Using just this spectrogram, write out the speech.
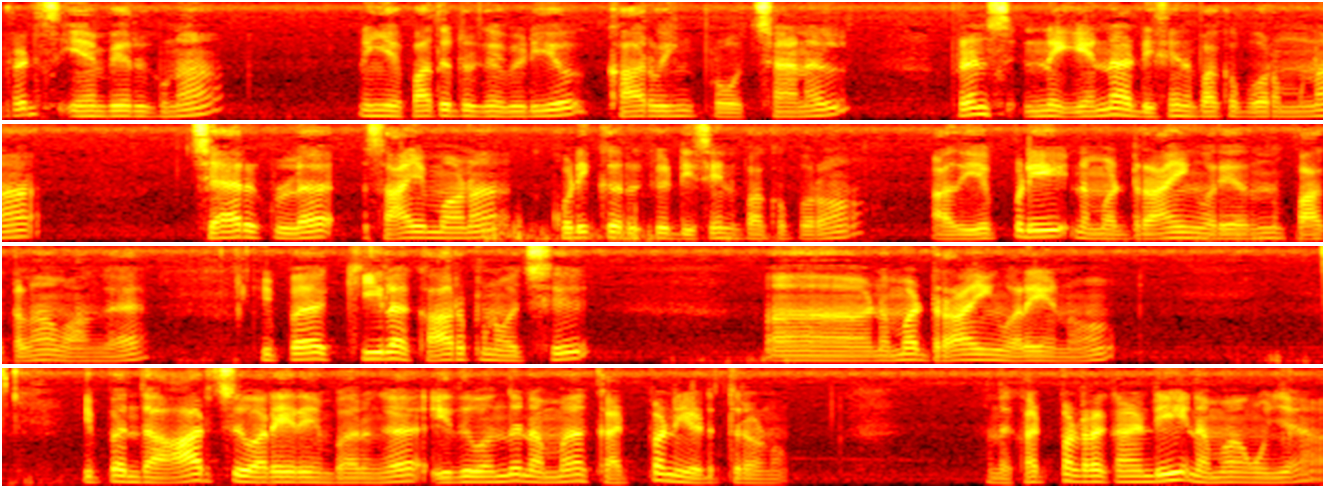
ஃப்ரெண்ட்ஸ் என் பேர் குணா. நீங்கள் பார்த்துட்டு இருக்க video carving bro channel friends இன்றைக்கி என்ன டிசைன் பார்க்க போகிறோம்னா சேருக்குள்ளே சாயமான கொடிக்கருக்கு டிசைன் பார்க்க போகிறோம் அது எப்படி நம்ம டிராயிங் வரைகிறதுன்னு பார்க்கலாம் வாங்க. இப்போ கீழே கார்பனை வச்சு நம்ம டிராயிங் வரையணும். இப்போ இந்த ஆர்ச் வரைகிறேன் பாருங்கள் இது வந்து நம்ம கட் பண்ணி எடுத்துடணும். அந்த கட் பண்ணுறக்காண்டி நம்ம கொஞ்சம்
